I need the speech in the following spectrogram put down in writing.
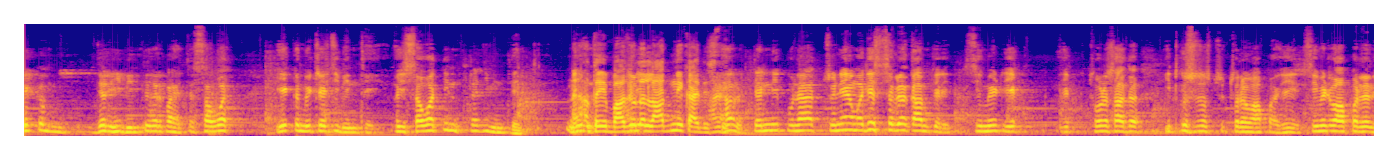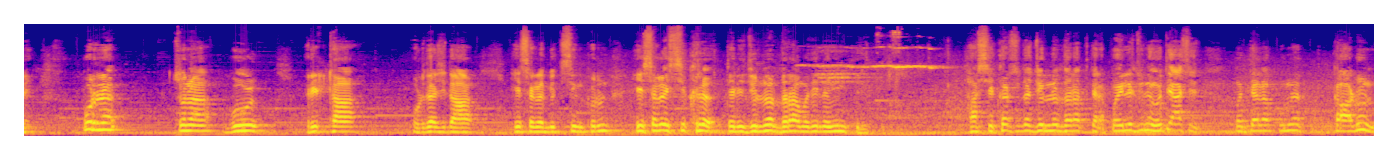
एक जर ही भिंत जर पाहिजे तर सव्वा एक मीटरची भिंत आहे. म्हणजे सव्वा तीन फुटाची भिंत आहे. नाही आता हे बाजूला लादणी काय दिसते? त्यांनी पुन्हा चुन्यामध्येच सगळं काम केले. सिमेंट एक एक थोडंसं आता इतकं सुद्धा चुना वापर हे सिमेंट वापरलं नाही. पूर्ण चुना गूळ रिठ्ठा उडदाची डाळ हे सगळं मिक्सिंग करून हे सगळे शिखरं त्यांनी जीर्णोद्धारामध्ये नवीन केली. हा शिखर सुद्धा जीर्णोद्धारात केला पहिले जुने होते असेच पण त्याला पूर्ण काढून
